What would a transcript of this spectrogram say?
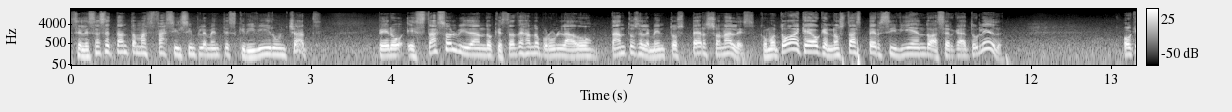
se les hace tanto más fácil simplemente escribir un chat. Pero estás olvidando que estás dejando por un lado tantos elementos personales, como todo aquello que no estás percibiendo acerca de tu lead. Ok,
